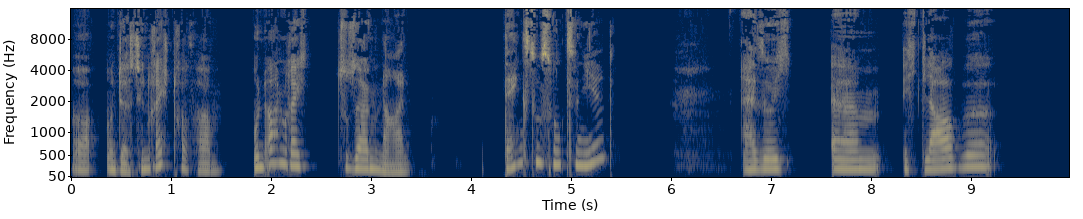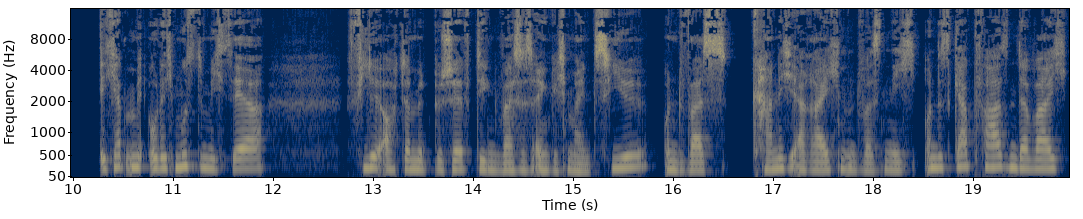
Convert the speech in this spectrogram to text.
Ja, und dass sie ein Recht drauf haben. Und auch ein Recht zu sagen, nein. Denkst du, es funktioniert? Also ich, ähm, ich glaube, ich habe oder ich musste mich sehr viel auch damit beschäftigen, was ist eigentlich mein Ziel und was kann ich erreichen und was nicht. Und es gab Phasen, da war ich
